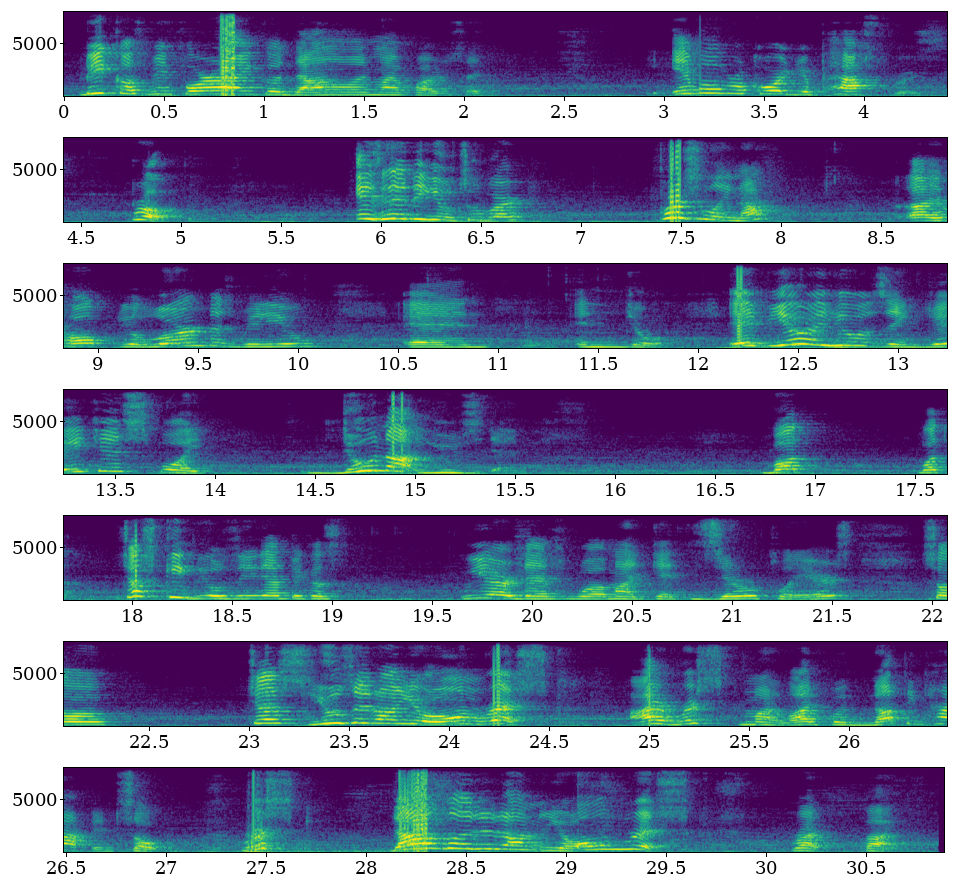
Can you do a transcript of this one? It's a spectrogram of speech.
Because before I could download my said, it will record your password. Bro, is it a YouTuber? Personally not. I hope you learned this video and enjoy. If you're using JJ Exploit, do not use them. But but just keep using them because we are devs well might get zero players. So just use it on your own risk. I risked my life but nothing happened. So risk download it on your own risk. Right, bye.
